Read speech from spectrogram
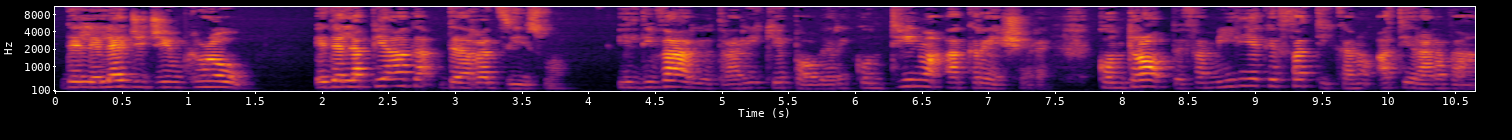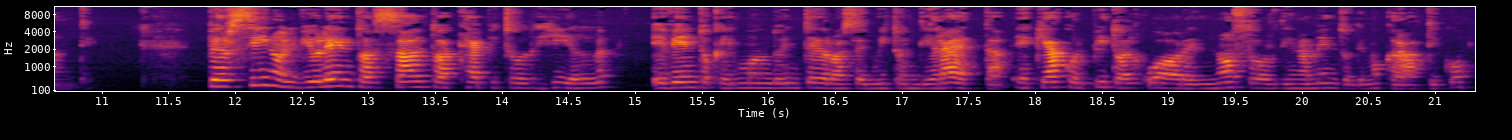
delle leggi Jim Crow e della piaga del razzismo. Il divario tra ricchi e poveri continua a crescere, con troppe famiglie che faticano a tirare avanti. Persino il violento assalto a Capitol Hill, evento che il mondo intero ha seguito in diretta e che ha colpito al cuore il nostro ordinamento democratico,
